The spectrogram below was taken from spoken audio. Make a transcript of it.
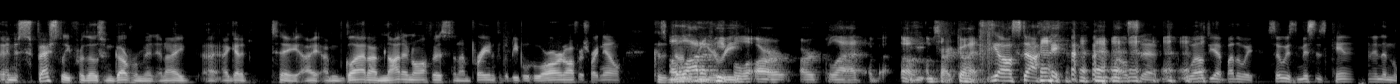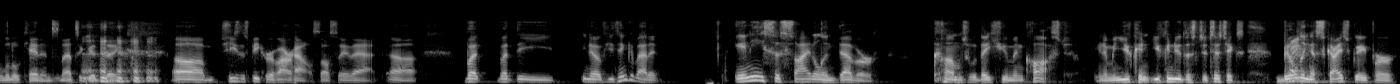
and especially for those in government. And I, I, I got to say, I, am glad I'm not in office, and I'm praying for the people who are in office right now because a lot of, of people re- are are glad. About, oh, I'm sorry. Go ahead. Yeah, I'll stop. well said. Well, yeah. By the way, so is Mrs. Cannon and the little Cannons, and that's a good thing. um, she's the speaker of our house. I'll say that. Uh, but but the you know if you think about it, any societal endeavor comes with a human cost. You know, I mean, you can you can do the statistics. Building right. a skyscraper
